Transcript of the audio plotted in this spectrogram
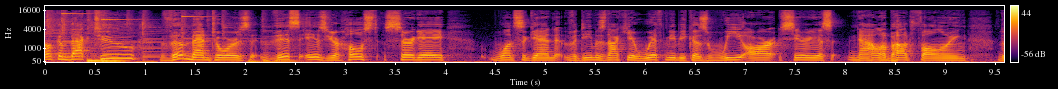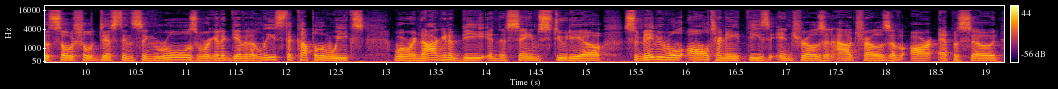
Welcome back to The Mentors. This is your host, Sergey. Once again, Vadim is not here with me because we are serious now about following the social distancing rules. We're going to give it at least a couple of weeks where we're not going to be in the same studio. So maybe we'll alternate these intros and outros of our episode.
